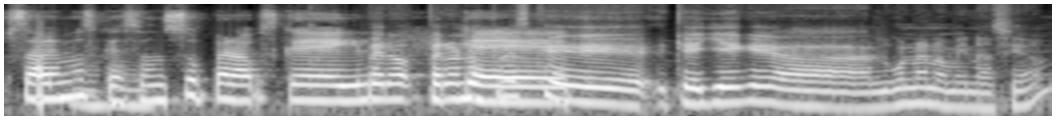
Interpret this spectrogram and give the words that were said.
sabemos que son super upscale. Pero, pero ¿no que- crees que, que llegue a alguna nominación?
